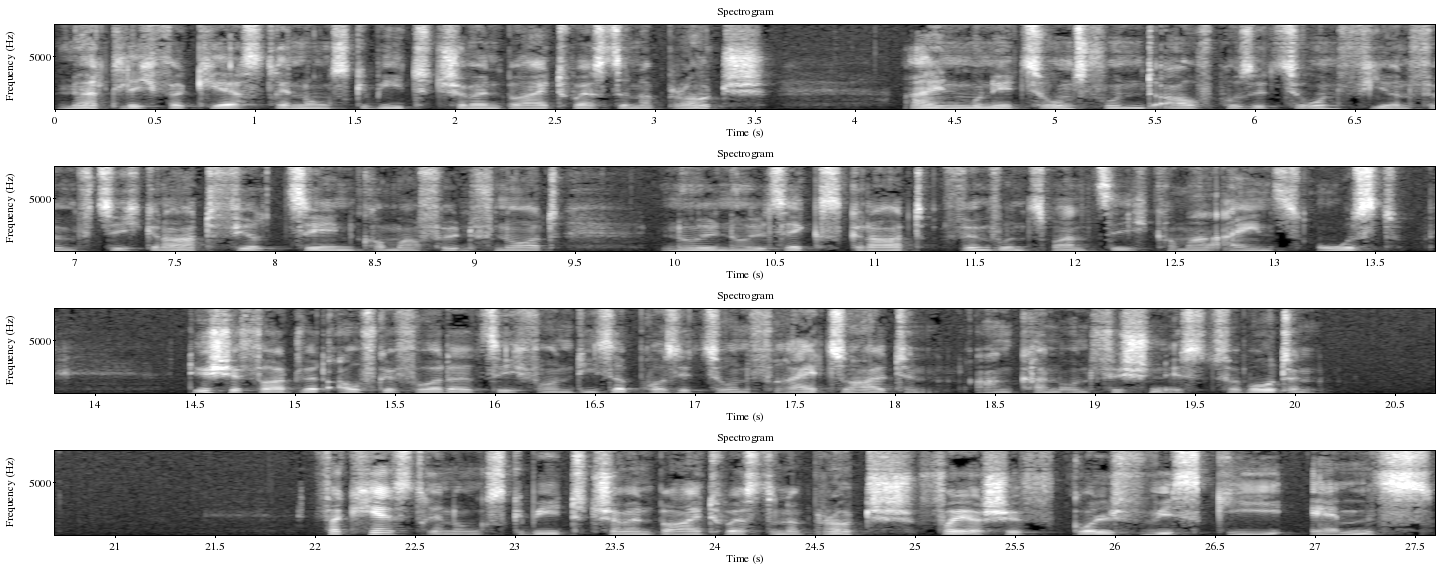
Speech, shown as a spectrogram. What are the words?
Nördlich Verkehrstrennungsgebiet German Bight Western Approach. Ein Munitionsfund auf Position 54 Grad 14,5 Nord, 006 Grad 25,1 Ost. Die Schifffahrt wird aufgefordert, sich von dieser Position freizuhalten. Ankern und Fischen ist verboten. Verkehrstrennungsgebiet German Bight Western Approach Feuerschiff Golf Whisky Ems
